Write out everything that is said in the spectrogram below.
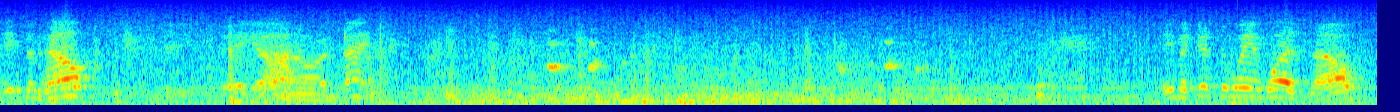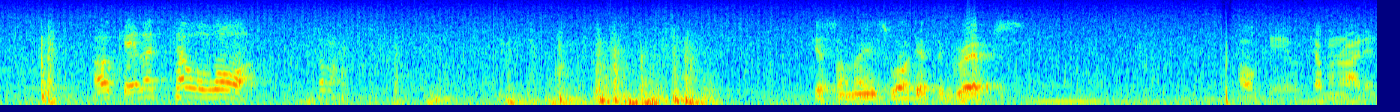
Need some help? There you are. No, thanks. Leave it just the way it was now. Okay, let's tell the law. Come on. Guess I may as well get the grips. Okay, we're coming right in.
